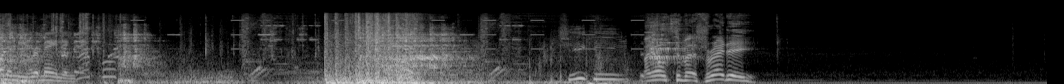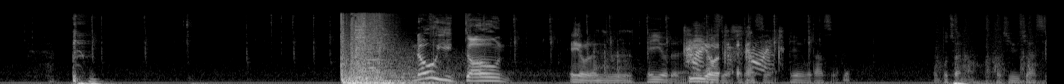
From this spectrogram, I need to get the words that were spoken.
enemy remaining. cheeky。 My ultimate's ready. no, you don't. 也有人是不是？ A 有的， B 有打死打死，A 我打死，我不准哦，我继续加死。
